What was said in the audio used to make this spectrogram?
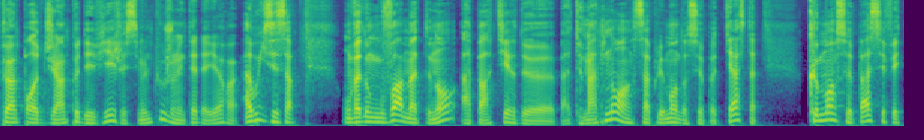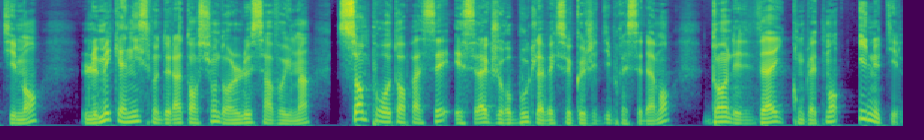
Peu importe, j'ai un peu dévié, je ne sais même plus où j'en étais d'ailleurs. Ah oui, c'est ça. On va donc voir maintenant, à partir de, bah, de maintenant, hein, simplement dans ce podcast, comment se passe effectivement le mécanisme de l'attention dans le cerveau humain, sans pour autant passer, et c'est là que je reboucle avec ce que j'ai dit précédemment, dans des détails complètement inutiles.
